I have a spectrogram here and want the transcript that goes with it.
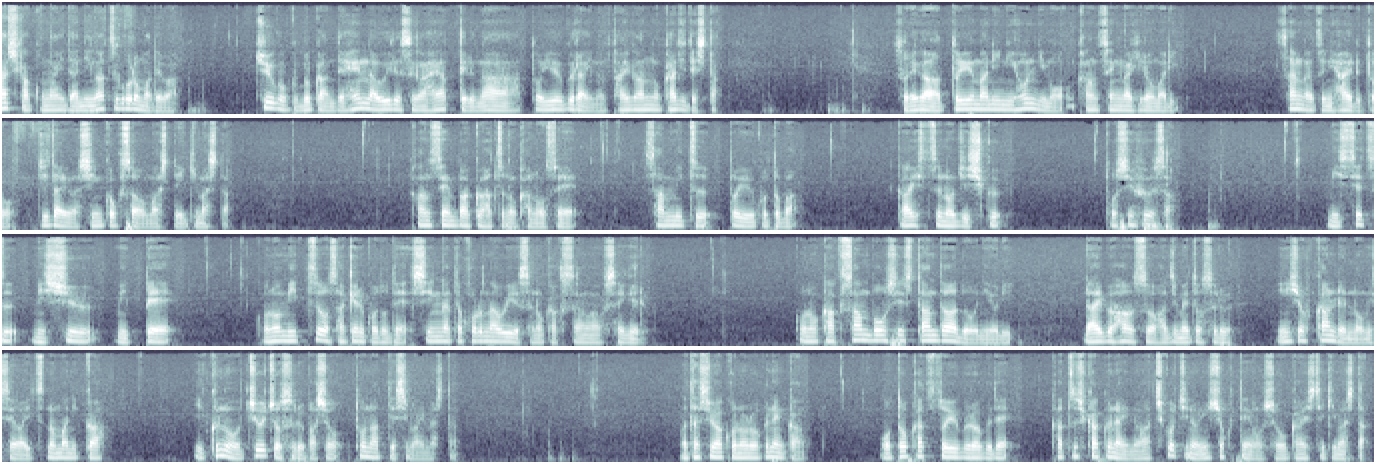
確かこの間2月頃までは中国武漢で変なウイルスが流行ってるなぁというぐらいの対岸の火事でした。それがあっという間に日本にも感染が広まり3月に入ると事態は深刻さを増していきました。感染爆発の可能性3密という言葉外出の自粛都市封鎖密接密集密閉この3つを避けることで新型コロナウイルスの拡散は防げる。この拡散防止スタンダードによりライブハウスをはじめとする飲食関連のお店はいつの間にか行くのを躊躇する場所となってしまいました。私はこの6年間音活というブログで葛飾区内のあちこちの飲食店を紹介してきました。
